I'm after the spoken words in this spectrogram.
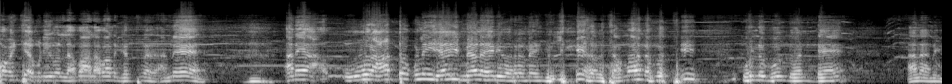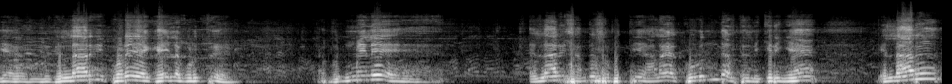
போச்ச முடியும் லவா லவான்னு கத்துனார். அண்ணே அண்ணே ஒவ்வொரு ஆட்டோக்குள்ளேயும் ஏறி மேலே ஏறி வர்றேன்னு சொல்லி அவர் சமாதானப்படுத்தி உள்ளே பூந்து வந்துட்டேன். ஆனால் அன்னைக்கு உங்களுக்கு எல்லாருக்கும் கொடையை கையில் கொடுத்து உண்மையிலே எல்லாரையும் சந்தோஷப்படுத்தி அழகாக குளிர்ந்த இடத்துல நிற்கிறீங்க எல்லாரும்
